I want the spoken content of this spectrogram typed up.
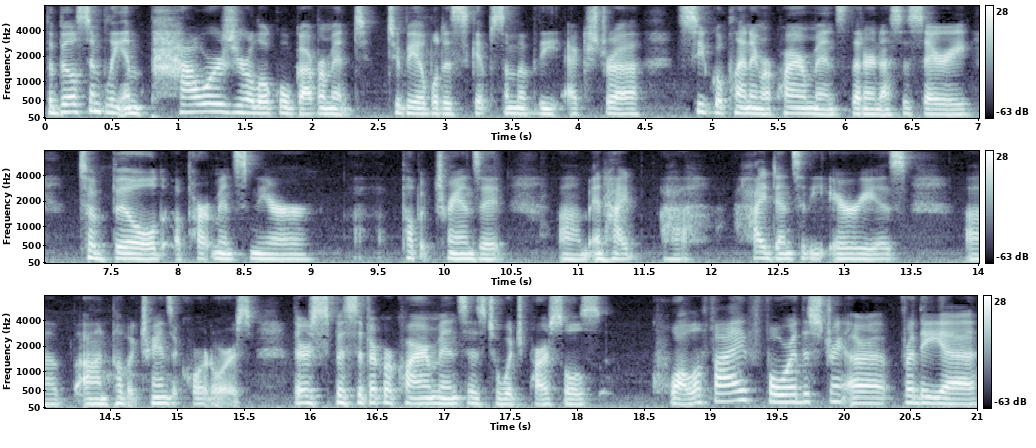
The bill simply empowers your local government to be able to skip some of the extra CEQA planning requirements that are necessary to build apartments near uh, public transit um, and high uh, high density areas uh, on public transit corridors. There's specific requirements as to which parcels qualify for the string uh, for the uh,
